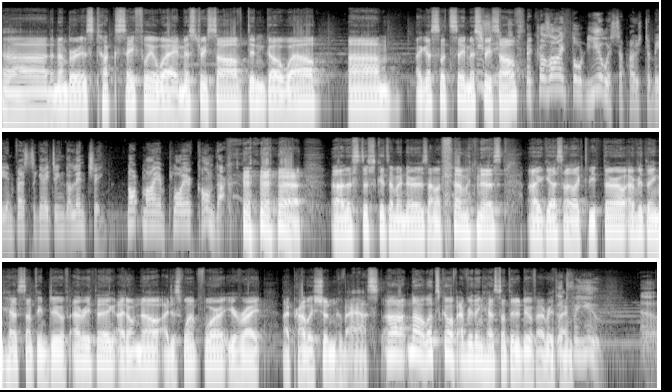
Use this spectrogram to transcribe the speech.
Uh, the number is tucked safely away. Mystery solved. Didn't go well. Um, I guess let's say mystery Is it? solved. Because I thought you were supposed to be investigating the lynching, not my employer conduct. uh, this just gets on my nerves. I'm a feminist. I guess I like to be thorough. Everything has something to do with everything. I don't know. I just went for it. You're right. I probably shouldn't have asked. Uh, no, let's go if everything has something to do with everything. Good for you. Uh,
